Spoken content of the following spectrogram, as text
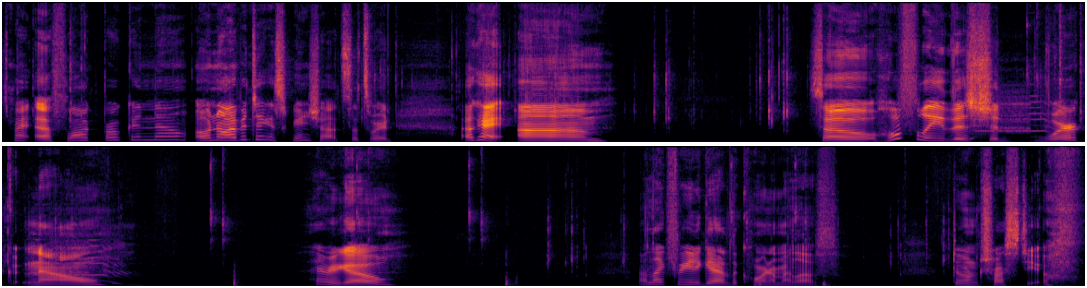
Is my F-lock broken now? Oh no, I've been taking screenshots. That's weird. Okay, um, so hopefully this should work now. There we go. I'd like for you to get out of the corner, my love. Don't trust you.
